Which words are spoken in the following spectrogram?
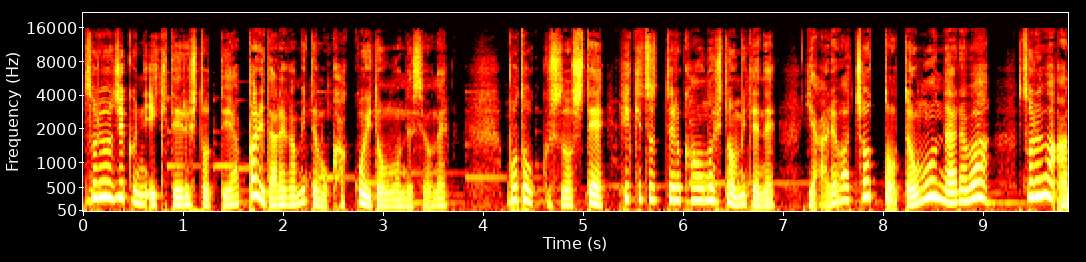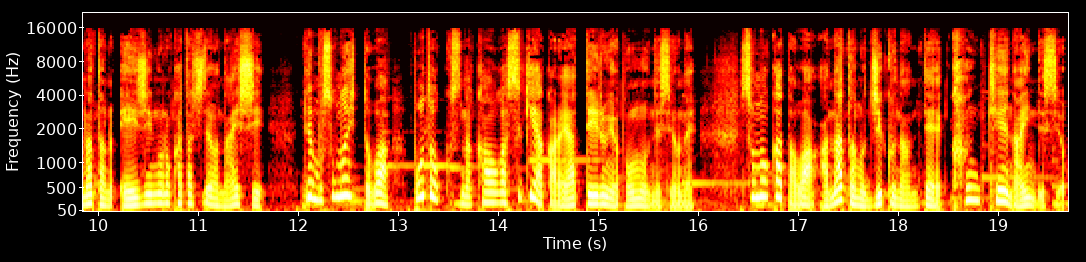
それを軸に生きている人ってやっぱり誰が見てもかっこいいと思うんですよね。ボトックスをして引きつってる顔の人を見てね、いや、あれはちょっとって思うんであれば、それはあなたのエイジングの形ではないし、でもその人はボトックスな顔が好きやからやっているんやと思うんですよね。その方はあなたの軸なんて関係ないんですよ。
